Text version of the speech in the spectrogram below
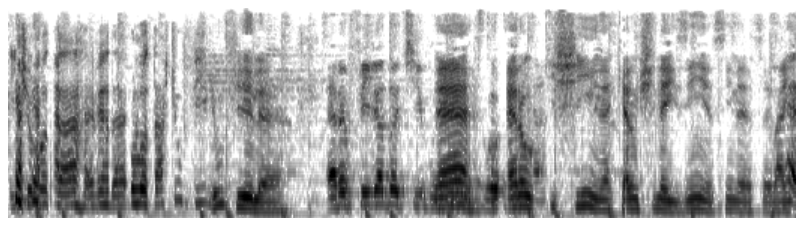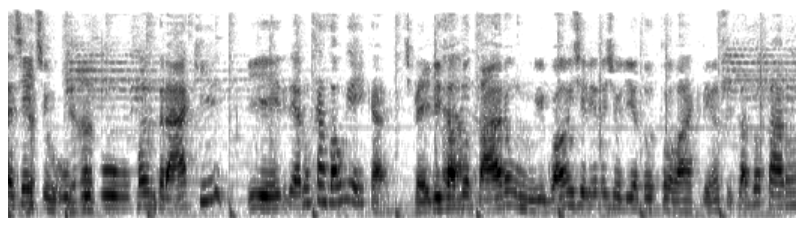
E tinha o Lotar, é verdade. O Lotar tinha um E filho. um filho, é. Era o filho adotivo É, o- era o Kishin, né? Que era um chinesinho, assim, né? Sei lá. É, gente, o, o, o Mandrake e ele era um casal gay, cara. Tipo, eles É. adotaram, igual a Angelina Jolie adotou lá a criança, eles adotaram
